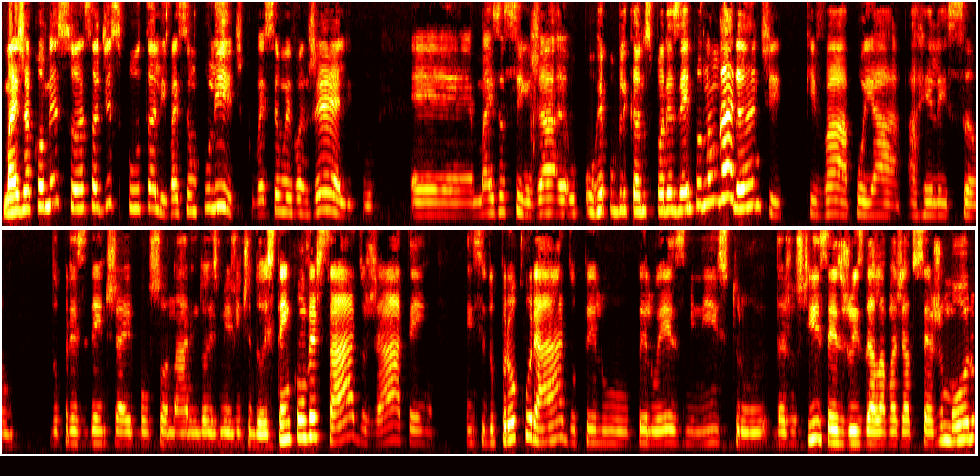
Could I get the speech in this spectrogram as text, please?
Mas já começou essa disputa ali. Vai ser um político, vai ser um evangélico. É, mas assim, já o, o Republicanos, por exemplo, não garante que vá apoiar a reeleição do presidente Jair Bolsonaro em 2022. Tem conversado já, tem, tem sido procurado pelo, pelo ex-ministro da Justiça, ex-juiz da Lava Jato Sérgio Moro.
